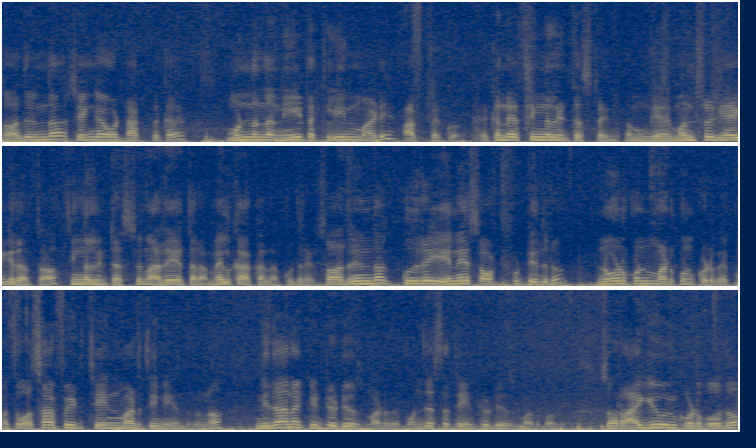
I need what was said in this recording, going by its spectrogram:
ಸೊ ಅದರಿಂದ ಶೇಂಗಾ ಒಟ್ಟು ಹಾಕ್ಬೇಕಾದ್ರೆ ಮಣ್ಣನ್ನ ನೀಟಾಗಿ ಕ್ಲೀನ್ ಮಾಡಿ ಹಾಕ್ಬೇಕು. ಯಾಕಂದ್ರೆ ಸಿಂಗಲ್ ಇಂಟೆಸ್ಟೈನ್ ನಮಗೆ ಮನುಷ್ಯರಿಗೆ ಹೇಗಿರುತ್ತೋ ಸಿಂಗಲ್ ಇಂಟೆಸ್ಟೈನ್ ಅದೇ ತರ ಮೆಲ್ಕ್ ಹಾಕಲ್ಲ ಕುದುರೆ. ಸೊ ಅದರಿಂದ ಕುದುರೆ ಏನೇ ಸಾಫ್ಟ್ ಫುಡ್ ಇದ್ರು ನೋಡ್ಕೊಂಡು ಮಾಡ್ಕೊಂಡು ಕೊಡ್ಬೇಕು. ಮತ್ತೆ ಹೊಸ ಫೀಡ್ ಚೇಂಜ್ ಮಾಡ್ತೀನಿ ಅಂದ್ರೂ ನಿಧಾನಕ್ಕೆ ಇಂಟ್ರೊಡ್ಯೂಸ್ ಮಾಡಬೇಕು. ಒಂದೇ ಸತಿ ಇಂಟ್ರೊಡ್ಯೂಸ್ ಮಾಡ್ಬೋದು. ಸೊ ರಾಗಿ ಹುಲ್ ಕೊಡ್ಬೋದು,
